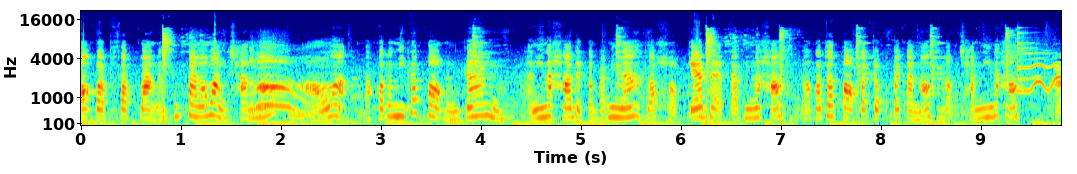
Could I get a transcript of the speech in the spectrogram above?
ตอกแบบสับต่างกันขึ้นไประหว่างชั้นเนาะเอาอะแล้วก็ตรงนี้ก็ตอกเหมือนกัน อันนี้นะคะเดี๋ยวกันแป๊บนึงนะ เราขอแก้แบบแป๊บนึงนะคะ แล้วก็จะตอกกระจกไปก่อนเนาะสำหรับชั้นนี้นะคะ อ่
